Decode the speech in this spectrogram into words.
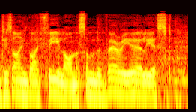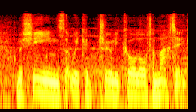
designed by Philon are some of the very earliest machines that we could truly call automatic.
